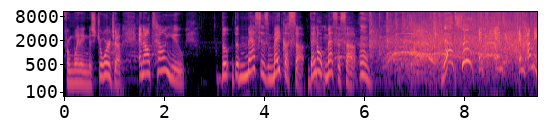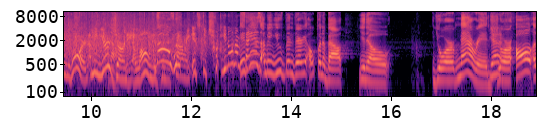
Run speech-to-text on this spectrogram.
from winning Miss Georgia. And I'll tell you, the, the messes make us up. They don't mess us up. Mm. That's true. And, and, and I mean, Lord, I mean, your journey alone has No, been we- it's the truth. You know what I'm It saying? is. I mean, you've been very open about, you know, your marriage, Yes. your all uh,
